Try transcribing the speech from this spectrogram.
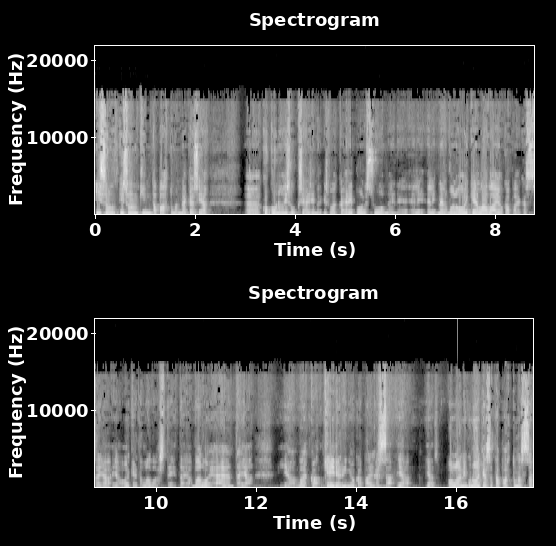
ison, isonkin tapahtuman näköisiä kokonaisuuksia esimerkiksi vaikka eri puolille Suomeen. Eli, eli meillä voi olla oikea lava joka paikassa ja, ja oikeita lavasteita ja valoja ja ääntä ja, ja vaikka catering joka paikassa. Mm. Ja, ja ollaan niin kuin oikeassa tapahtumassa,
